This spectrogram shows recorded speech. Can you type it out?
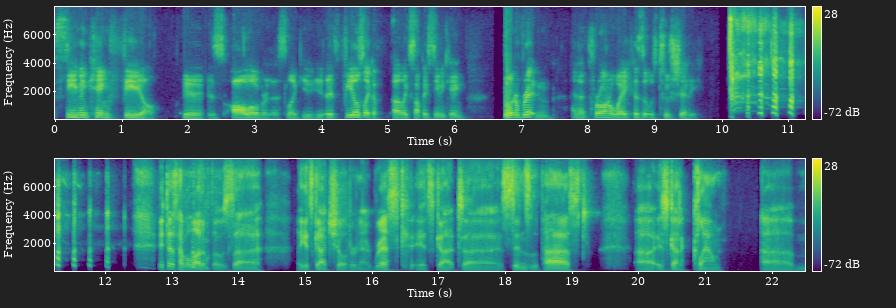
Stephen King feel is all over this. Like you, you it feels like a uh, like something Stephen King would have written and then thrown away because it was too shitty. it does have a lot of those uh like it's got children at risk it's got uh sins of the past uh it's got a clown um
